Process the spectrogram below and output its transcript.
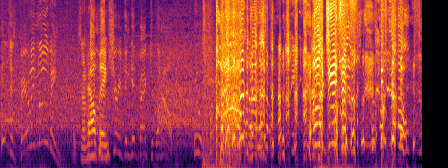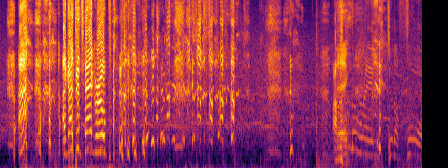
He's just barely moving. It's not helping. I'm helping. sure he can get back to wow. He was quick. Oh Jesus! Oh no! Ah, I got the tag rope. I'm- from the ring to the floor.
